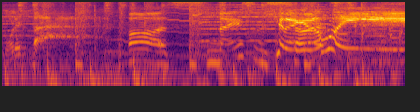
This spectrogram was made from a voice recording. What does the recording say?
25. Oh, it's nice and Can I get short. away? Hey.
